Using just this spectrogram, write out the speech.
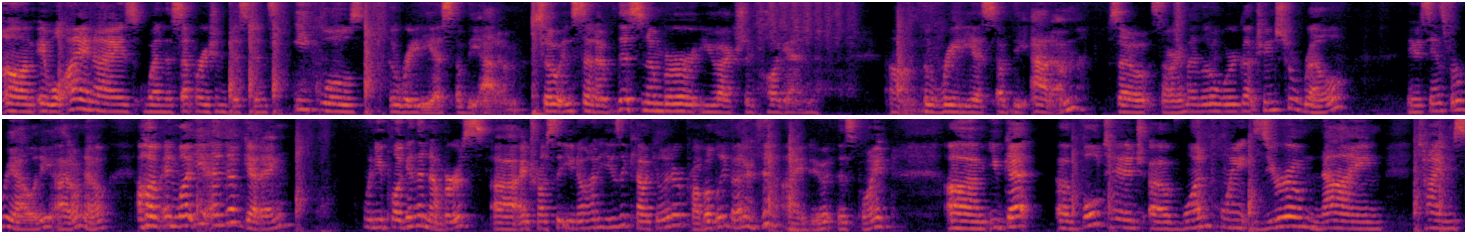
um, it will ionize when the separation distance equals the radius of the atom. So instead of this number, you actually plug in um, the radius of the atom. So, sorry, my little word got changed to rel. Maybe it stands for reality, I don't know. Um, and what you end up getting when you plug in the numbers, uh, I trust that you know how to use a calculator, probably better than I do at this point. Um, you get a voltage of 1.09 times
